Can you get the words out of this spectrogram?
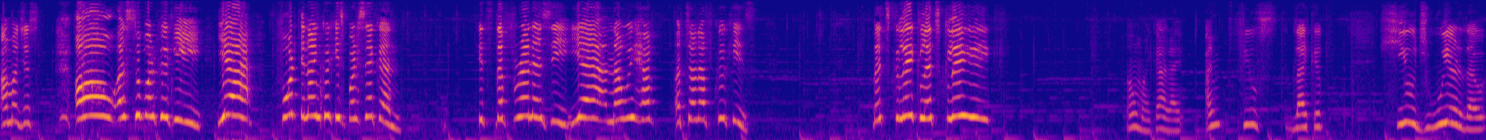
I'ma just... Oh, a super cookie! Yeah! 49 cookies per second! It's the frenzy! Yeah, now we have a ton of cookies. Let's click, let's click! Oh my god, I I feel like a huge weirdo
